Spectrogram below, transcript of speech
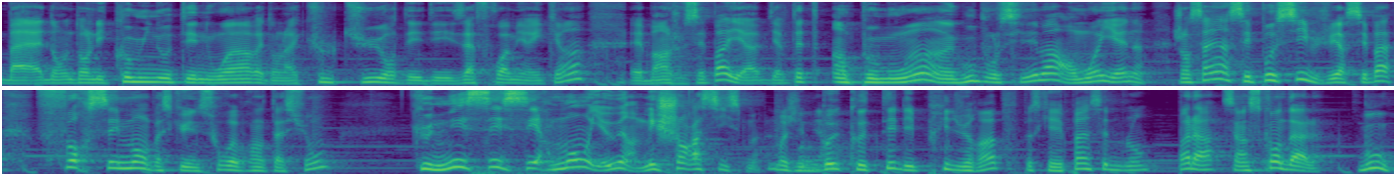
bah dans, les communautés noires et dans la culture des, Afro-Américains, eh ben je sais pas, il y a, peut-être un peu moins un goût pour le cinéma, en moyenne. J'en sais rien, c'est possible, je veux dire, c'est pas forcément parce qu'il y a une sous-représentation que nécessairement il y a eu un méchant racisme. Moi j'ai boycotté les prix du rap parce qu'il n'y avait pas assez de blancs. Voilà, c'est un scandale. Bouh.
